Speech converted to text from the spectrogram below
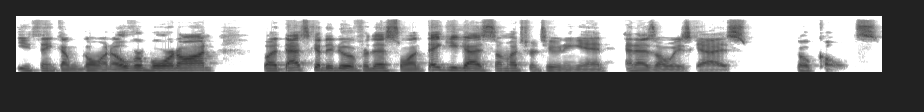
you think I'm going overboard on. But that's going to do it for this one. Thank you guys so much for tuning in. And as always, guys, go Colts.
